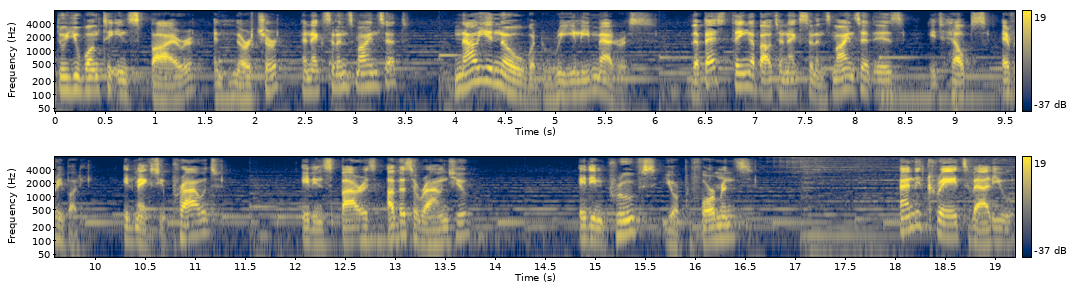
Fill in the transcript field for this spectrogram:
Do you want to inspire and nurture an excellence mindset? Now you know what really matters. The best thing about an excellence mindset is it helps everybody. It makes you proud. It inspires others around you. It improves your performance. And it creates value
